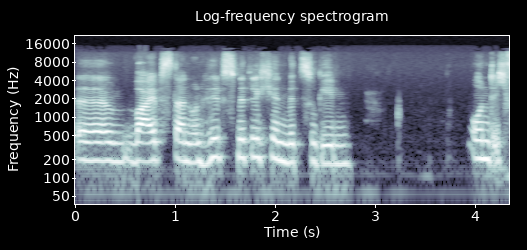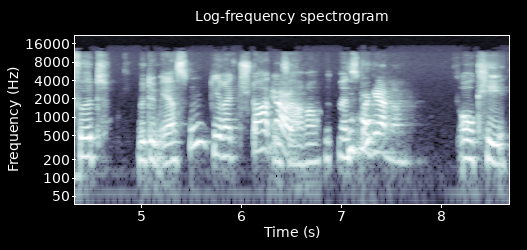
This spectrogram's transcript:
äh, Vibes dann und Hilfsmittelchen mitzugeben. Und ich würde mit dem ersten direkt starten, ja, Sarah. super du? gerne. Okay,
